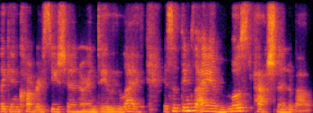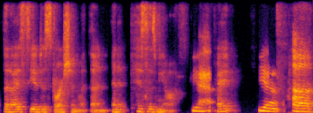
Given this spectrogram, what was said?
like in conversation or in daily life it's the things i am most passionate about that i see a distortion within and it pisses me off. Yeah. Right? Yeah. Uh,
